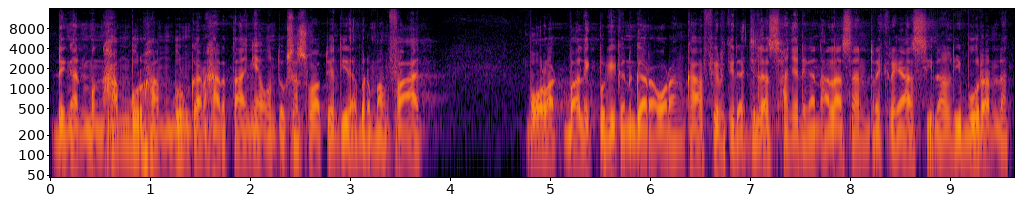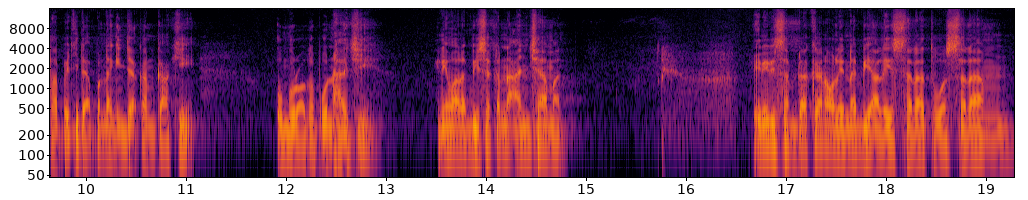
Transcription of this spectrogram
dengan menghambur-hamburkan hartanya untuk sesuatu yang tidak bermanfaat. Bolak-balik pergi ke negara orang kafir tidak jelas hanya dengan alasan rekreasi dan liburan lah, tapi tidak pernah menginjakkan kaki umrah ataupun haji. Ini malah bisa kena ancaman. Ini disabdakan oleh Nabi alaihissalatu wassalam,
